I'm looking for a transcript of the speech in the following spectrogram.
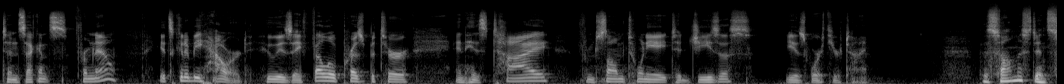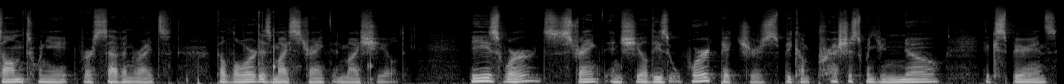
10 seconds from now. It's going to be Howard, who is a fellow presbyter, and his tie from Psalm 28 to Jesus is worth your time. The psalmist in Psalm 28, verse 7 writes, The Lord is my strength and my shield. These words, strength and shield, these word pictures become precious when you know, experience,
